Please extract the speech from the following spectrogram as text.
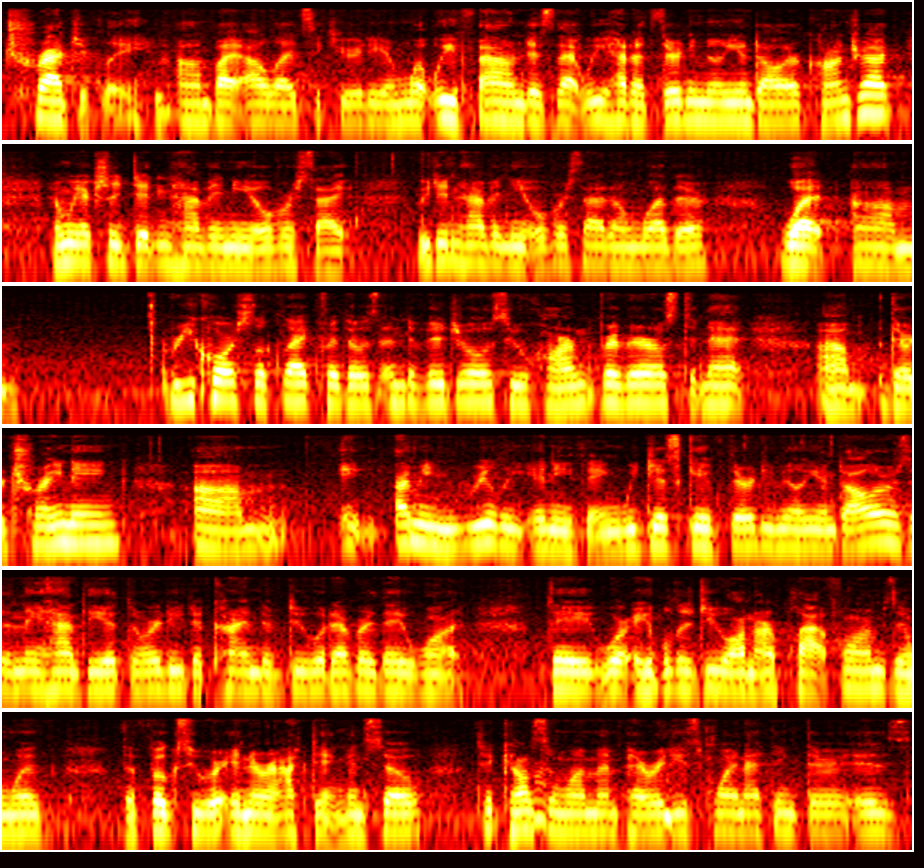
tragically um, by Allied Security. And what we found is that we had a $30 million contract, and we actually didn't have any oversight. We didn't have any oversight on whether, what um, recourse look like for those individuals who harmed Rivera Stinnett, um, their training, um, it, I mean, really anything. We just gave $30 million, and they had the authority to kind of do whatever they want. They were able to do on our platforms and with the folks who were interacting. And so, to Councilwoman Parady's point, I think there is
